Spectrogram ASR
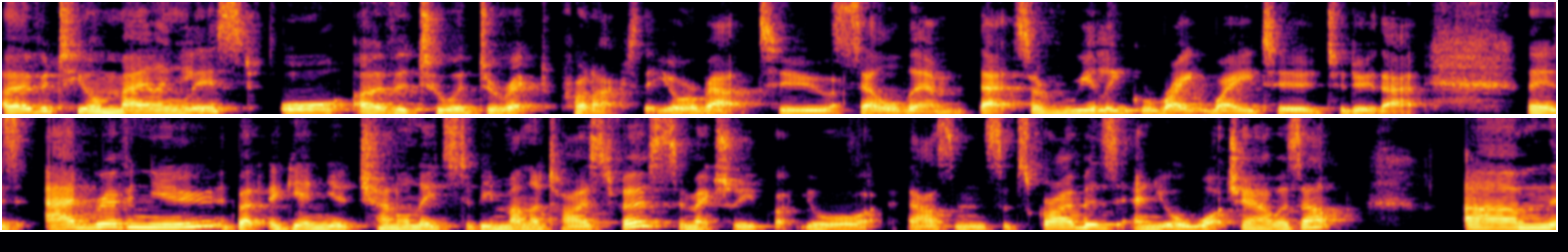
over to your mailing list or over to a direct product that you're about to sell them. That's a really great way to, to do that. There's ad revenue, but again, your channel needs to be monetized first. So make sure you've got your thousand subscribers and your watch hours up. Um,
